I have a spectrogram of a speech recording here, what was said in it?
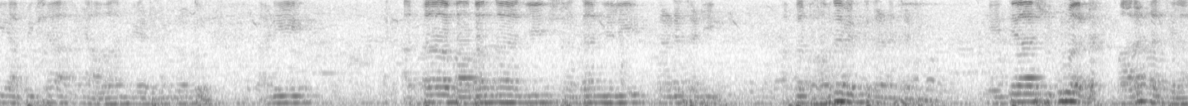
अशी अपेक्षा आणि आवाहन मी या ठिकाणी करतो. आणि आता बाबांना जी श्रद्धांजली करण्यासाठी आपल्या भावना व्यक्त करण्यासाठी येत्या शुक्रवार बारा तारखेला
